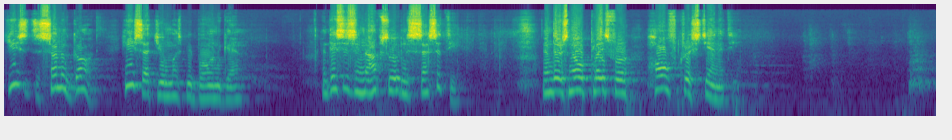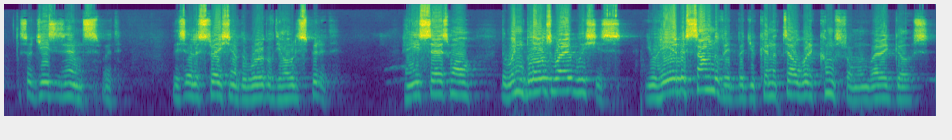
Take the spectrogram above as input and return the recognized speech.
Jesus, the Son of God, he said you must be born again. And this is an absolute necessity. And there's no place for half Christianity. So Jesus ends with this illustration of the work of the Holy Spirit. And he says, Well, the wind blows where it wishes. You hear the sound of it, but you cannot tell where it comes from and where it goes.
